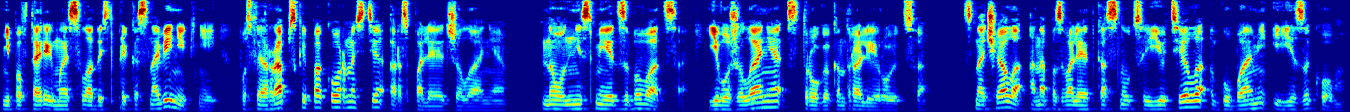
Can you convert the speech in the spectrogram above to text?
Неповторимая сладость прикосновений к ней после рабской покорности распаляет желание. Но он не смеет забываться, его желания строго контролируются. Сначала она позволяет коснуться ее тела губами и языком.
